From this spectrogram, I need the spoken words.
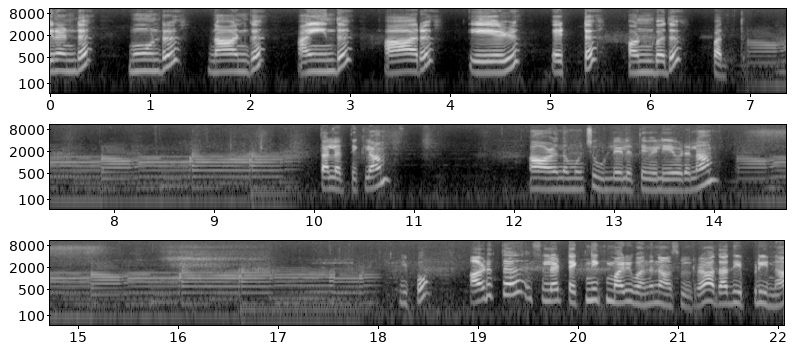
இரண்டு மூன்று நான்கு ஐந்து ஆறு ஏழு எட்டு ஒன்பது பத்து. தளர்த்திக்கலாம். ஆழ்ந்த மூச்சு உள்ளே இழுத்து வெளியே விடலாம். இப்போ அடுத்த சில டெக்னிக் மாதிரி வந்து நான் சொல்கிறேன் அதாவது எப்படின்னா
